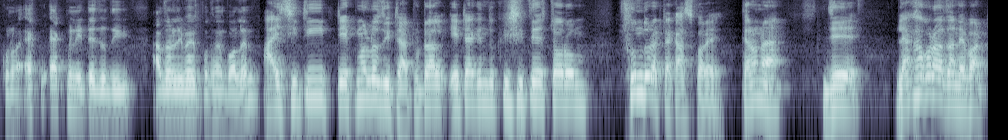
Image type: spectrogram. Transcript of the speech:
কোনো এক- এক মিনিটে যদি আদর আলী ভাই প্রথমে বলেন। আইসিটি টেকনোলজিটা টোটাল এটা কিন্তু কৃষিতে চরম সুন্দর একটা কাজ করে। কেননা যে লেখাপড়া জানে বাট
